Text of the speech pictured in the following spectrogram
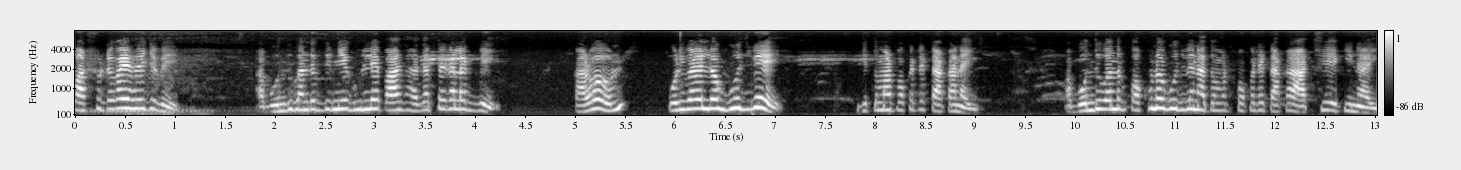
পাঁচশো টাকায় হয়ে যাবে, আর বন্ধু বান্ধবদের নিয়ে ঘুরলে পাঁচ হাজার টাকা লাগবে। কারণ পরিবারের লোক বুঝবে যে তোমার পকেটে টাকা নাই, আর বন্ধু বান্ধব কখনো বুঝবে না তোমার পকেটে টাকা আছে কি নাই।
